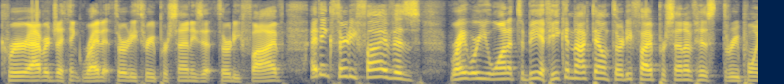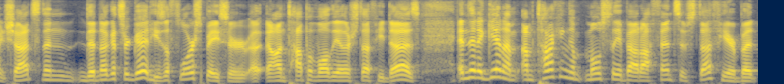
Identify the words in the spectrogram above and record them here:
Career average, I think, right at 33%. He's at 35. I think 35 is right where you want it to be. If he can knock down 35% of his three point shots, then the Nuggets are good. He's a floor spacer uh, on top of all the other stuff he does. And then again, I'm, I'm talking mostly about offensive stuff here, but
